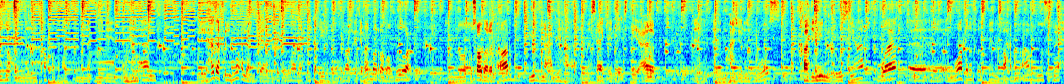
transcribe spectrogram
جزء من المخطط أنها تكون مدينة 30000 للهدف المعلن كان بشكل واضح هو تغيير الديموغرافيا. كمان مره موضوع إنه تصادر الأرض يبنى عليها مساكن لاستيعاب آه، آه، مهاجرين الروس قادمين من روسيا والمواطن الفلسطيني صاحب الأرض يصبح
